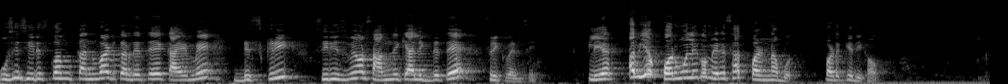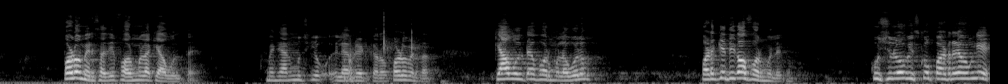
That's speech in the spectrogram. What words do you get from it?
उसी सीरीज़ को हम कन्वर्ट कर देते हैं काय में? डिस्क्रीट सीरीज़ में और सामने क्या लिख देते हैं? फ्रीक्वेंसी क्लियर अब ये फॉर्मूले को मेरे साथ पढ़ना बोल, पढ़ के दिखाओ। पढ़ो मेरे साथ ये फॉर्मूला क्या बोलता है? मैं जान मुझ के इलेबरेट करो पढ़ो मेरे साथ। क्या बोलता है फॉर्मूला बोलो। पढ़ के दिखाओ फॉर्मूले को। कुछ लोग इसको पढ़ रहे होंगे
